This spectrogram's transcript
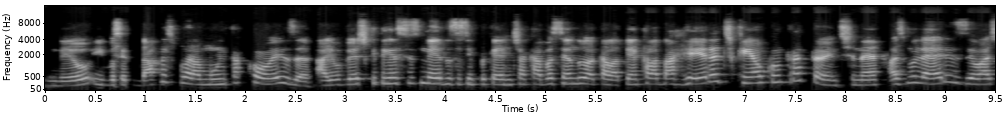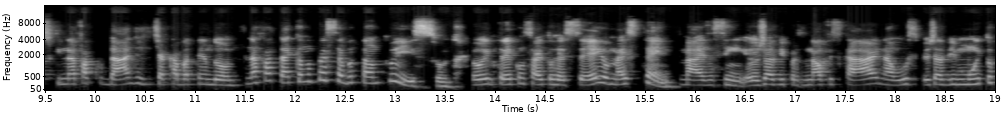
entendeu? E você dá para explorar muita coisa. Aí eu vejo que tem esses medos, assim, porque a gente acaba sendo aquela, tem aquela barreira de quem é o contratante, né? As mulheres, eu acho que na faculdade a gente acaba tendo. Na FATEC eu não percebo tanto isso. Eu entrei com certo receio, mas tem. Mas assim, eu já vi, por exemplo, na UFSCar, na USP, eu já vi muito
